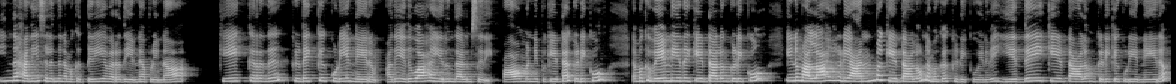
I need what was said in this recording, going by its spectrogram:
இந்த ஹதீஸிலிருந்து நமக்கு தெரிய வர்றது என்ன அப்படின்னா கேட்கறது கிடைக்கக்கூடிய நேரம். அது எதுவாக இருந்தாலும் சரி. பாவ மன்னிப்பு கேட்டால் கிடைக்கும். நமக்கு வேண்டியதை கேட்டாலும் கிடைக்கும். இன்னும் அல்லாஹினுடைய அன்பை கேட்டாலும் நமக்கு கிடைக்கும். எனவே எதை கேட்டாலும் கிடைக்கக்கூடிய நேரம்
